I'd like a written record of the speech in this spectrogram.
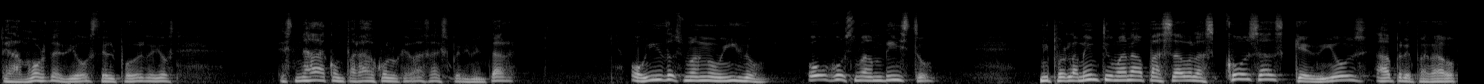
del amor de Dios, del poder de Dios, es nada comparado con lo que vas a experimentar. Oídos no han oído, ojos no han visto, ni por la mente humana ha pasado las cosas que Dios ha preparado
